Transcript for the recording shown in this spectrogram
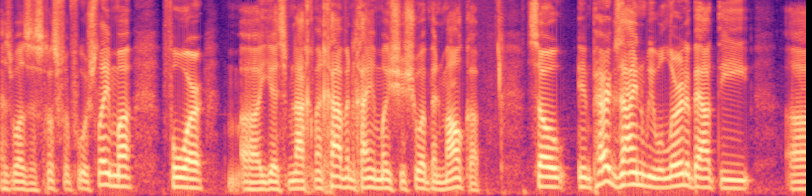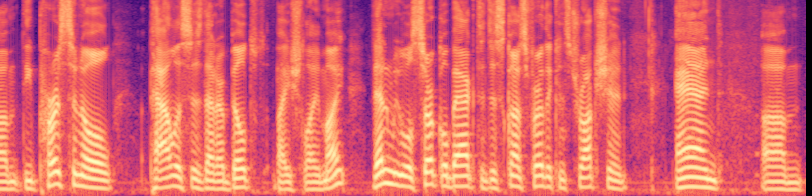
as well as a Schutz for Fuhr Shlema for uh, Yosef Nachman Chav and Chaim Moshe Yeshua ben Malka. So in Perek Zayin we will learn about the um, the personal palaces that are built by Shloimeh. Then we will circle back to discuss further construction and um,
